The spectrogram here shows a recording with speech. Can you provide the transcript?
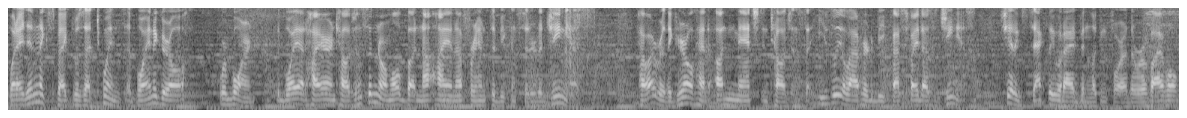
What I didn't expect was that twins, a boy and a girl, were born. The boy had higher intelligence than normal, but not high enough for him to be considered a genius. However, the girl had unmatched intelligence that easily allowed her to be classified as a genius. She had exactly what I had been looking for, the revival,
